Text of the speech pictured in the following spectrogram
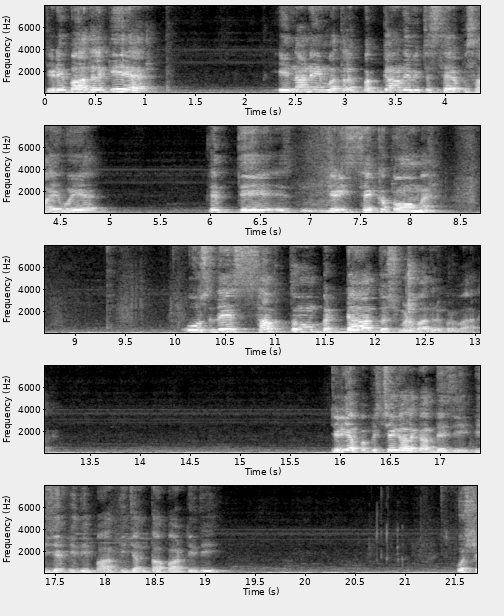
ਜਿਹੜੇ ਬਾਦਲ ਕੇ ਹੈ ਇਹਨਾਂ ਨੇ ਮਤਲਬ ਪੱਗਾਂ ਦੇ ਵਿੱਚ ਸਿਰ ਫਸਾਏ ਹੋਏ ਹੈ ਤੇ ਦੇ ਜਿਹੜੀ ਸਿੱਖ ਕੌਮ ਹੈ ਉਸ ਦੇ ਸਭ ਤੋਂ ਵੱਡਾ ਦੁਸ਼ਮਣ ਬਾਦਲ ਪਰਿਵਾਰ ਹੈ ਜਿਹੜੀ ਆਪਾਂ ਪਿੱਛੇ ਗੱਲ ਕਰਦੇ ਸੀ ਬੀਜੇਪੀ ਦੀ, ਭਾਰਤੀ ਜਨਤਾ ਪਾਰਟੀ ਦੀ ਕੁਝ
